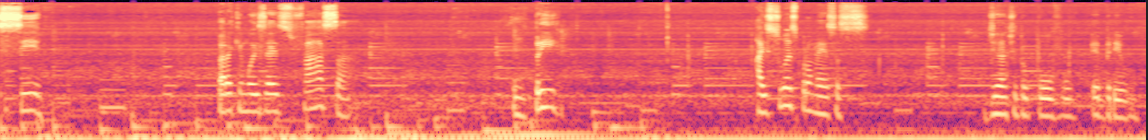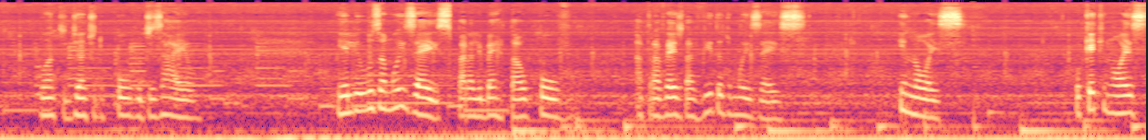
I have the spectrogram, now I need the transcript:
si, para que Moisés faça cumprir as suas promessas diante do povo hebreu, diante do povo de Israel. Ele usa Moisés para libertar o povo através da vida de Moisés. E nós? O que que nós,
